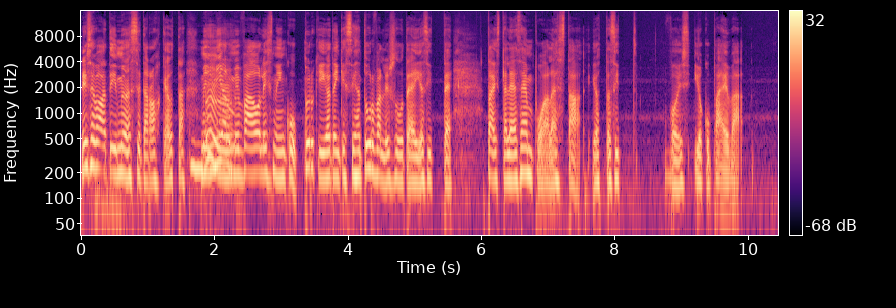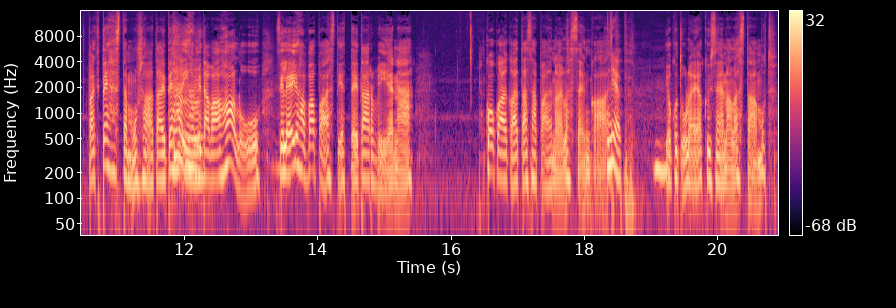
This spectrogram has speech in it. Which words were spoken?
niin se vaatii myös sitä rohkeutta. Mm. Mieluummin vaan olisi niin kuin, pyrkii jotenkin siihen turvallisuuteen ja sitten taistelee sen puolesta, jotta sitten voisi joku päivä vaikka tehdä sitä musaa tai tehdä mm. ihan mitä vaan haluaa. Sille ei ihan vapaasti, ettei tarvii enää koko aikaa tasapainoilla sen kanssa. Jep. Joku tulee ja kyseenalaistaa mut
